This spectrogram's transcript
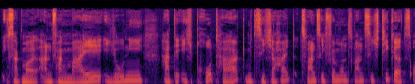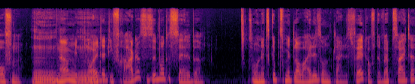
ich sag mal Anfang Mai, Juni, hatte ich pro Tag mit Sicherheit 20, 25 Tickets offen. Ne, mit Leute, die fragen, es ist immer dasselbe. So, und jetzt gibt es mittlerweile so ein kleines Feld auf der Webseite.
